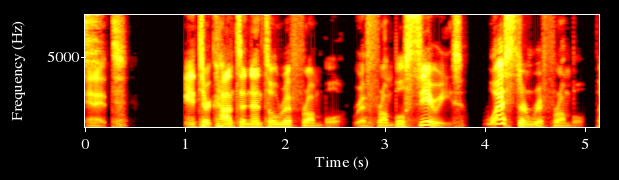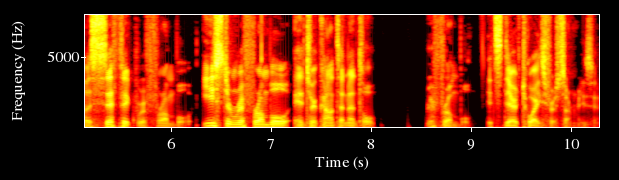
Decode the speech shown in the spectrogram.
in it. Intercontinental Rift Rumble, Rift Rumble Series, Western Rift Rumble, Pacific Rift Rumble, Eastern Rift Rumble, Intercontinental Rift Rumble. It's there twice for some reason.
